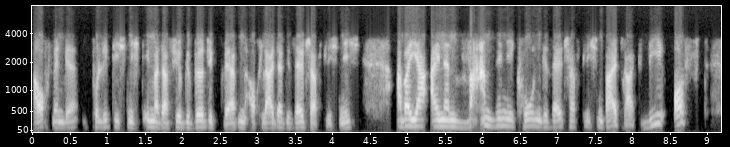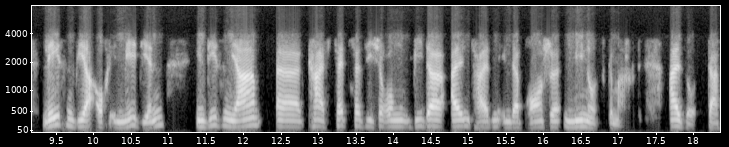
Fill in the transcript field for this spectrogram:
auch wenn wir politisch nicht immer dafür gewürdigt werden, auch leider gesellschaftlich nicht, aber ja einen wahnsinnig hohen gesellschaftlichen Beitrag. Wie oft lesen wir auch in Medien, in diesem Jahr äh, Kfz-Versicherung wieder allenthalben in der Branche Minus gemacht. Also das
